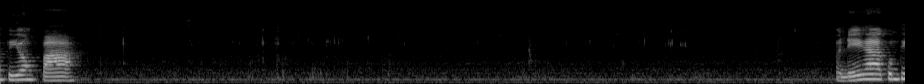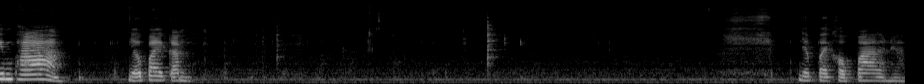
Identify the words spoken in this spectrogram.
มปิญองปลาสวัสดีค่ะ คุณพิมพา เดี๋ยวไปกันเดี๋ยวไปเขาป้ากันค่ะ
